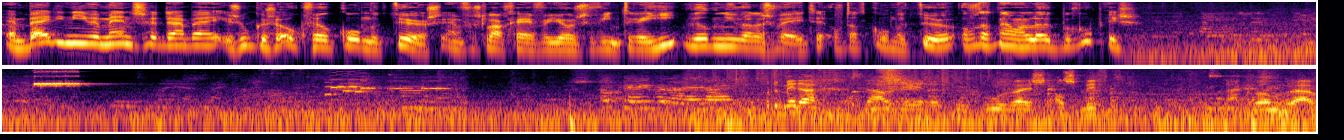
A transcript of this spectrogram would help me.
En bij die nieuwe mensen, daarbij zoeken ze ook veel conducteurs. En verslaggever Josephine Trehi wilde nu wel eens weten of dat conducteur, of dat nou een leuk beroep is. Goedemiddag, dames en heren. Uw voerwijs alsjeblieft. Dank u wel, mevrouw.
